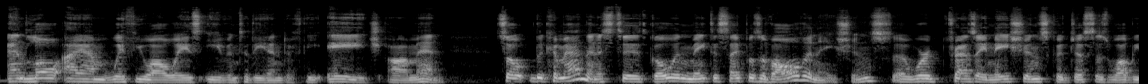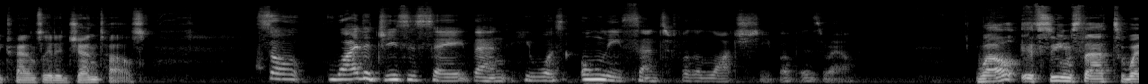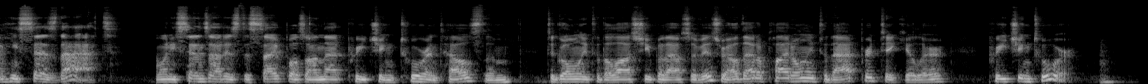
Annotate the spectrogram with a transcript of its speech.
And lo, I am with you always, even to the end of the age. Amen. So the command then is to go and make disciples of all the nations. The word translate nations could just as well be translated Gentiles. So why did Jesus say then he was only sent for the lost sheep of Israel? Well, it seems that when he says that, when he sends out his disciples on that preaching tour and tells them to go only to the lost sheep of the house of Israel, that applied only to that particular preaching tour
